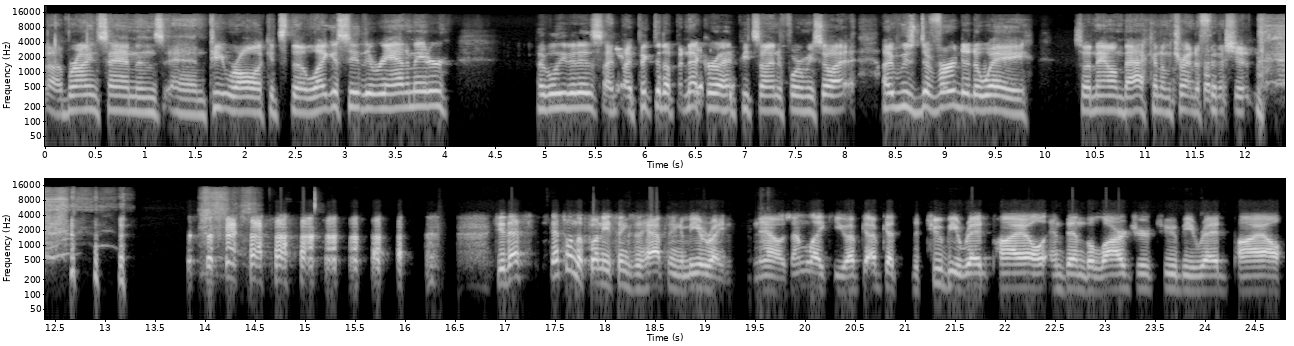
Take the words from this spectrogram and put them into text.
uh, Brian Sammons and Pete Rawlik. It's the Legacy of the Reanimator. I believe it is. I, I picked it up at Necro. I had Pete sign it for me, so I I was diverted away. So now I'm back and I'm trying to finish it. See, that's that's one of the funniest things that's happening to me right now. Is I'm like you. I've got, I've got the to be read pile and then the larger to be read pile.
